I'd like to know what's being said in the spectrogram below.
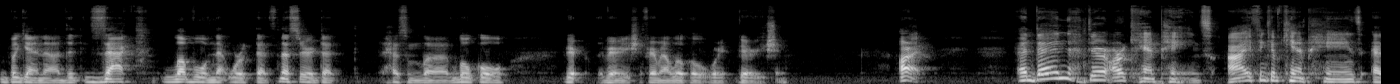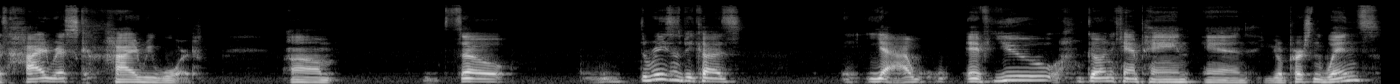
But again, uh, the exact level of network that's necessary that has some uh, local variation, fair amount of local variation. All right. And then there are campaigns. I think of campaigns as high risk, high reward. Um, so the reason is because, yeah, if you go in a campaign and your person wins,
